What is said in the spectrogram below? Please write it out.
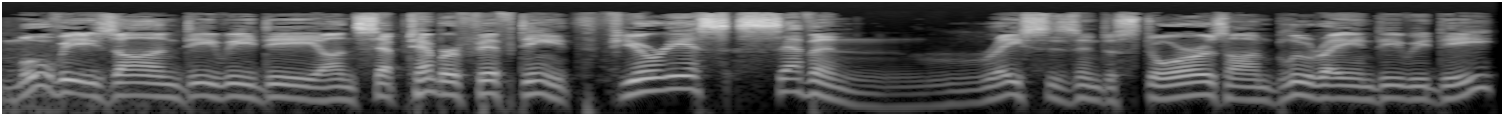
Movies on DVD on September 15th Furious 7 races into stores on Blu ray and DVD.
